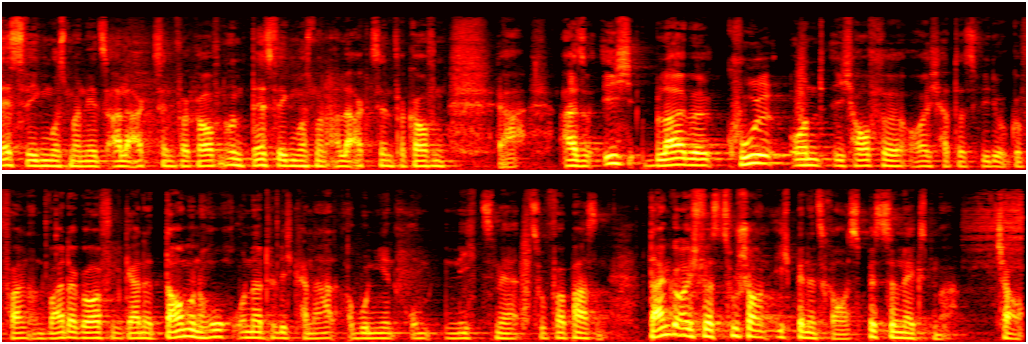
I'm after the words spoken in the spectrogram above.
deswegen muss man jetzt alle Aktien verkaufen und deswegen muss man alle Aktien verkaufen. Ja, also ich bleibe cool und ich hoffe, euch hat das das Video gefallen und weitergeholfen, gerne Daumen hoch und natürlich Kanal abonnieren, um nichts mehr zu verpassen. Danke euch fürs Zuschauen. Ich bin jetzt raus. Bis zum nächsten Mal. Ciao.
